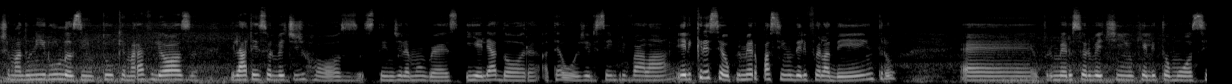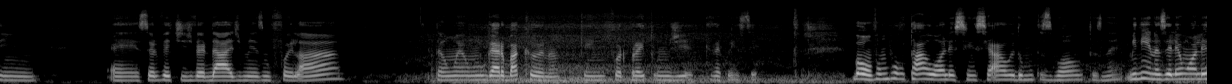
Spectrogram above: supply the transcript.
chamada Nirulas em Itu, que é maravilhosa. E lá tem sorvete de rosas, tem de lemongrass. E ele adora, até hoje. Ele sempre vai lá. Ele cresceu, o primeiro passinho dele foi lá dentro. É, o primeiro sorvetinho que ele tomou, assim, é, sorvete de verdade mesmo, foi lá. Então é um lugar bacana. Quem for para Itu um dia, quiser conhecer. Bom, vamos voltar ao óleo essencial, eu dou muitas voltas, né? Meninas, ele é um óleo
